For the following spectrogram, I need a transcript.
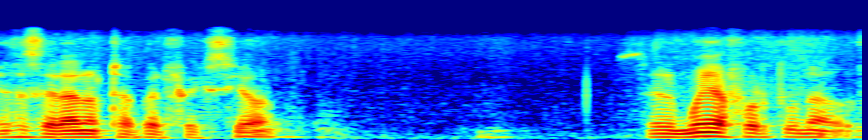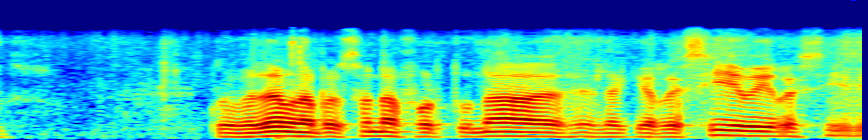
Esa será nuestra perfección. Ser muy afortunados. Pues verdad, una persona afortunada es la que recibe y recibe.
